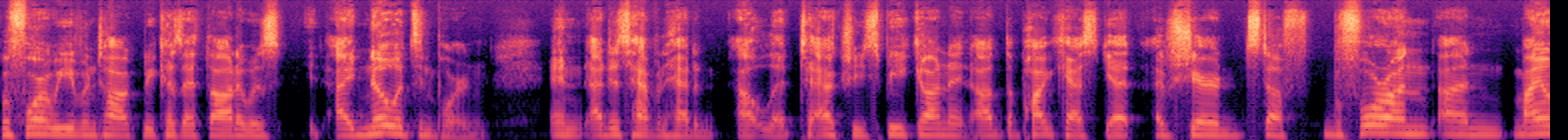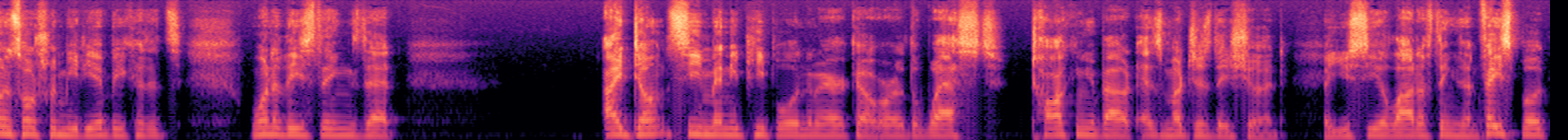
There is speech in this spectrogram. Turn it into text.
before we even talked because I thought it was, I know it's important. And I just haven't had an outlet to actually speak on it on the podcast yet. I've shared stuff before on, on my own social media because it's one of these things that I don't see many people in America or the West talking about as much as they should. You see a lot of things on Facebook,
